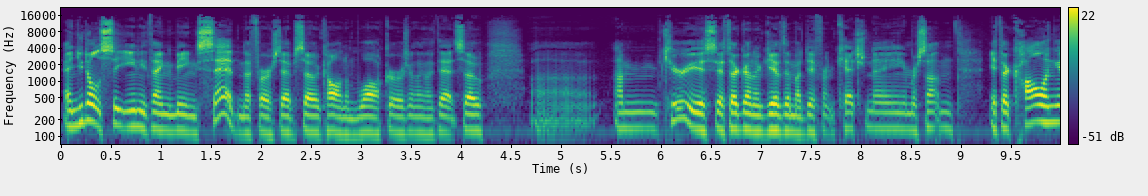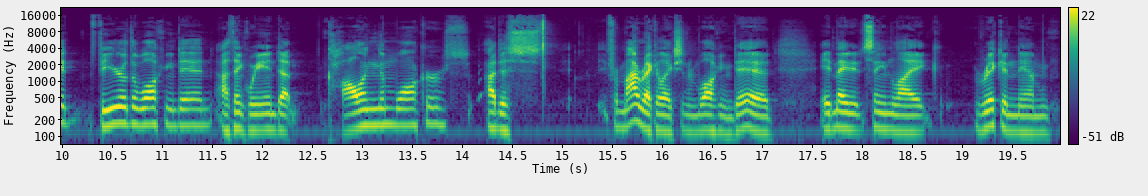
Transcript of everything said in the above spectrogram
and you don't see anything being said in the first episode calling them walkers or anything like that. So, uh, I'm curious if they're going to give them a different catch name or something. If they're calling it Fear of the Walking Dead, I think we end up calling them walkers. I just, from my recollection of Walking Dead, it made it seem like Rick and them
